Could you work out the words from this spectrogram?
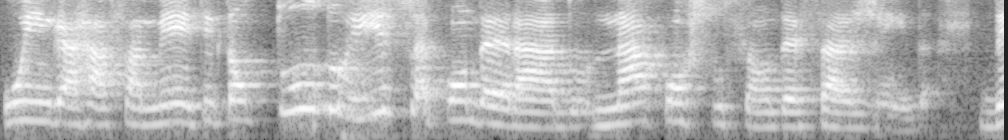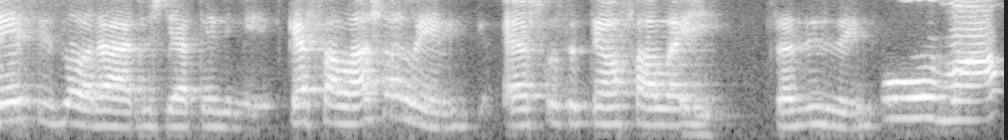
o engarrafamento. Então, tudo isso é ponderado na construção dessa agenda, desses horários de atendimento. Quer falar, Charlene? Acho que você tem uma fala aí para dizer. Uma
